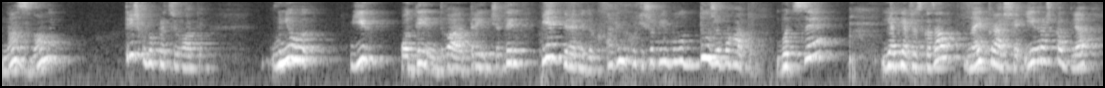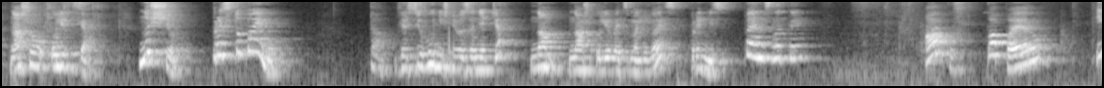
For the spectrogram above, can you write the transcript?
нас з вами трішки попрацювати. У нього їх один, два, три, чотири, п'ять пірамідок, а він хоче, щоб їх було дуже багато. Бо це, як я вже сказала, найкраща іграшка для нашого олівця. Ну що, приступаємо? Так, для сьогоднішнього заняття нам наш олівець-малювець приніс пензлики, аркуш паперу і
